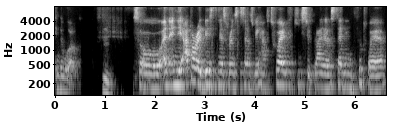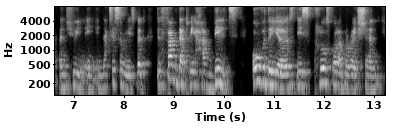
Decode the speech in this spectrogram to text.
in the world hmm. so and in the apparel business for instance we have 12 key suppliers 10 in footwear and few in, in, in accessories but the fact that we have built over the years this close collaboration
